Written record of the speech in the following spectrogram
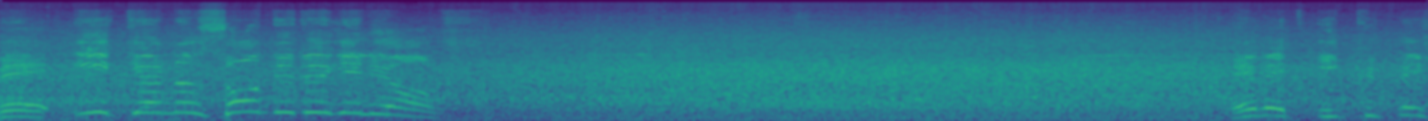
Ve ilk yarının son düdüğü geliyor. Evet ilk 45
